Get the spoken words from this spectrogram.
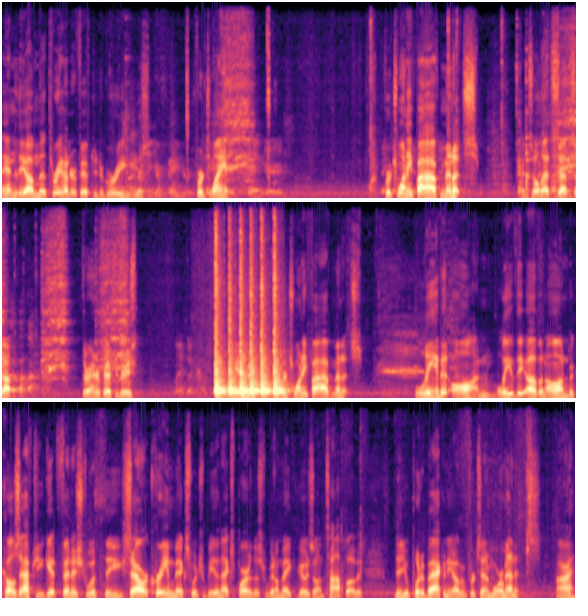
into the oven at 350 degrees for 20 for 25 minutes until that sets up. 350 degrees for 25 minutes. Leave it on, leave the oven on, because after you get finished with the sour cream mix, which will be the next part of this we're going to make, it goes on top of it, then you'll put it back in the oven for 10 more minutes. All right?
